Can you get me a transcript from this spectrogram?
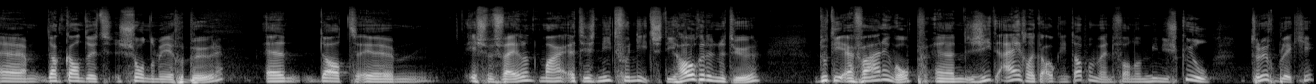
um, dan kan dit zonder meer gebeuren. En dat um, is vervelend, maar het is niet voor niets. Die hogere natuur doet die ervaring op en ziet eigenlijk ook in dat moment van een minuscuul terugblikje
